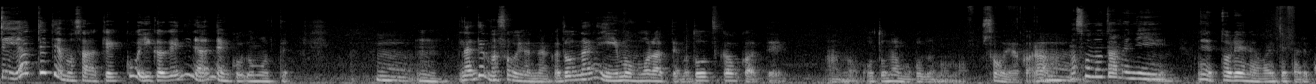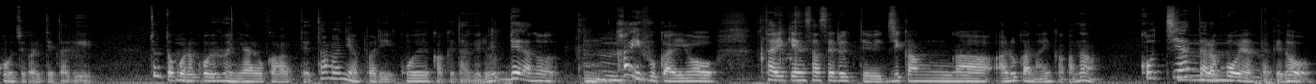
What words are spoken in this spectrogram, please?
でやっててもさ結構いい加減になんねん子供って。うん。うん、何でもそうやん。なんかどんなにいいもんもらってもどう使うかってあの大人も子供もそうやから、うん。まあ、そのために、ねトレーナーがいてたりコーチがいてたりちょっとこれこういうふうにやろうかってたまにやっぱり声かけてあげる。であの、うんうん。快不快を体験させるっていう時間があるかないかかな。こっちやったらこうやったけど、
